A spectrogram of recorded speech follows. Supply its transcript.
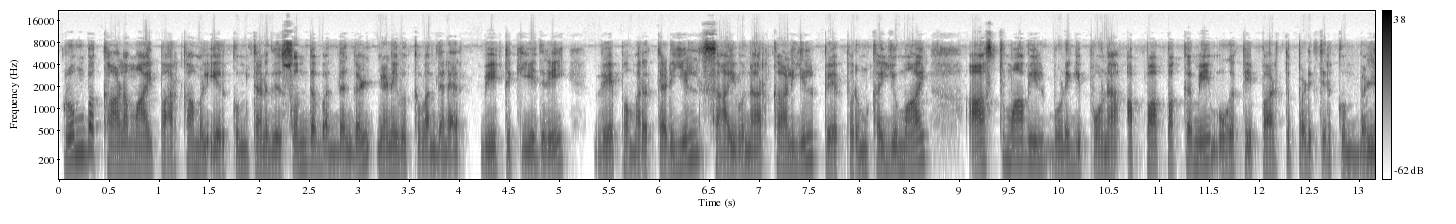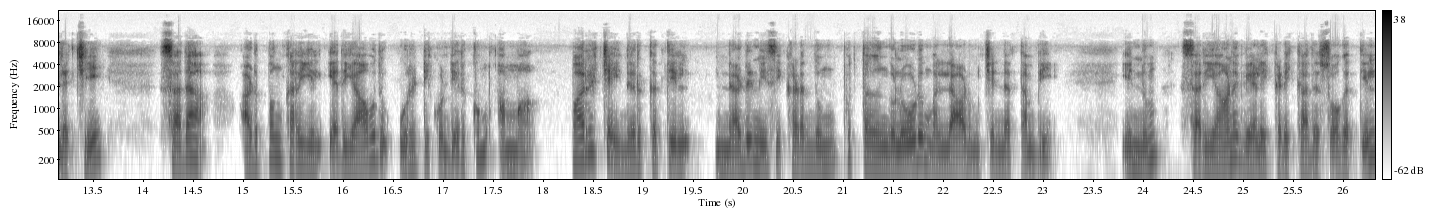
ரொம்ப காலமாய் பார்க்காமல் இருக்கும் தனது சொந்த பந்தங்கள் நினைவுக்கு வந்தனர். வீட்டுக்கு எதிரே வேப்ப மரத்தடியில் சாய்வு நாற்காலியில் பேப்பரும் கையுமாய் ஆஸ்துமாவில் முடங்கி போன அப்பா பக்கமே முகத்தை பார்த்து படித்திருக்கும் வெள்ளச்சி சதா அடுப்பங்கரையில் எதையாவது உருட்டி கொண்டிருக்கும் அம்மா. பரீட்சை நெருக்கத்தில் நடுநிசி கடந்தும் புத்தகங்களோடு மல்லாடும் சின்ன தம்பி. இன்னும் சரியான வேலை கிடைக்காத சோகத்தில்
